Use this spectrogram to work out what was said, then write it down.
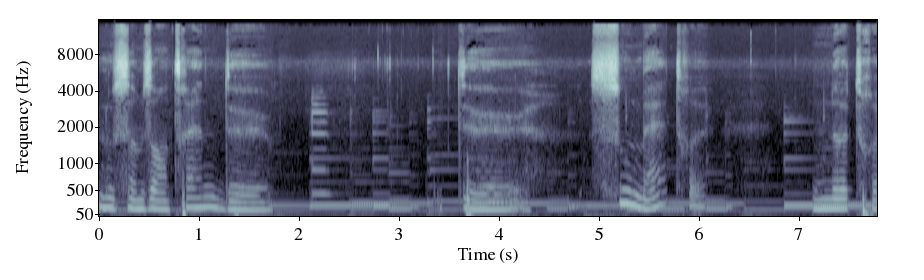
nous sommes en train de, de soumettre notre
